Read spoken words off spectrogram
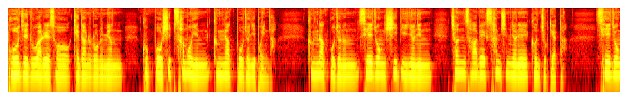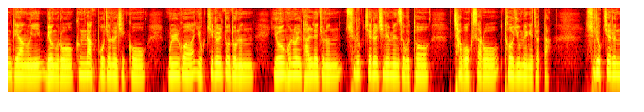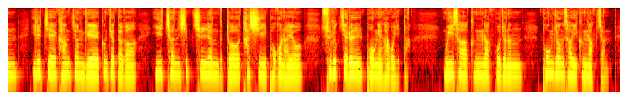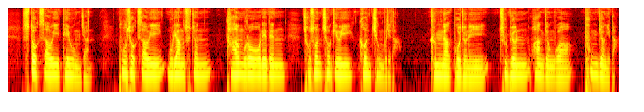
보제루 아래에서 계단을 오르면 국보 13호인 극락보전이 보인다. 극락보전은 세종 12년인 1430년에 건축되었다. 세종대왕의 명으로 극락보전을 짓고 물과 육지를 떠도는 영혼을 달래주는 수륙제를 지내면서부터 자복사로 더 유명해졌다. 수륙젤은 일제 강점기에 끊겼다가 2017년부터 다시 복원하여 수륙제를 봉행하고 있다. 무이사 극락보전은 봉정사의 극락전, 수덕사의 대웅전, 부석사의 무량수전 다음으로 오래된 조선 초기의 건축물이다. 극락보전의 주변 환경과 풍경이다.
